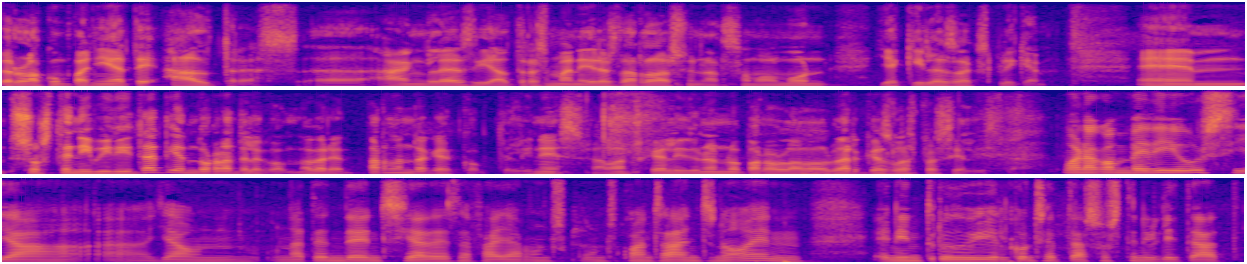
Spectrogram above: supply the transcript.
però la companyia té altres eh, angles i altres maneres de relacionar-se amb el món i aquí les expliquem. Eh, sostenibilitat i Andorra Telecom. A veure, parla'm d'aquest còctel, Inés, abans que li donem la paraula a l'Albert, que és l'especialista. Bueno, com bé dius, hi ha, eh, hi ha un, una tendència des de fa ja uns, uns quants anys no? en, en introduir el concepte de sostenibilitat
